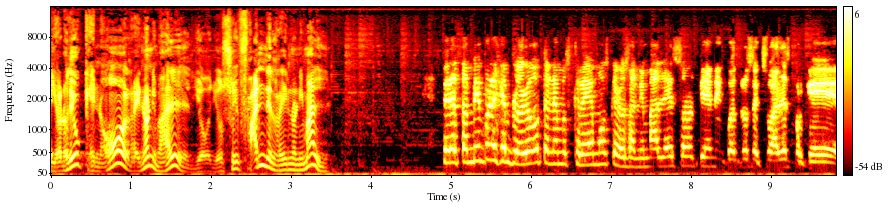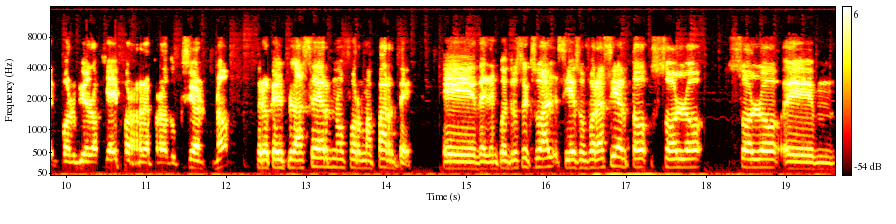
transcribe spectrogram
yo, no digo que no, el reino animal. Yo, yo soy fan del reino animal. Pero también, por ejemplo, luego tenemos, creemos que los animales solo tienen encuentros sexuales porque por biología y por reproducción, ¿no? Pero que el placer no forma parte eh, del encuentro sexual. Si eso fuera cierto, solo, solo em,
